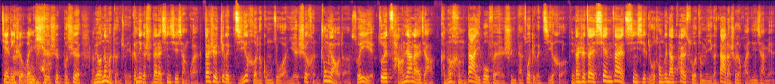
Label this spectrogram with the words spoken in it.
鉴定是有问题，是是不是没有那么准确，也跟那个时代的信息相关。但是这个集合的工作也是很重要的，所以作为藏家来讲，可能很大一部分是你在做这个集合。但是在现在信息流通更加快速的这么一个大的社会环境下面，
